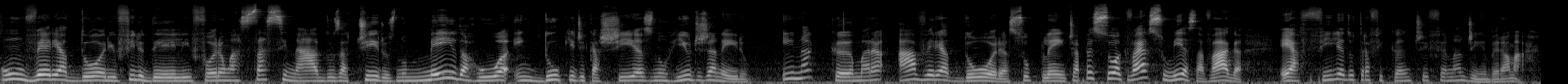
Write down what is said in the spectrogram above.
Um vereador e o filho dele foram assassinados a tiros no meio da rua em Duque de Caxias, no Rio de Janeiro. E na Câmara, a vereadora suplente, a pessoa que vai assumir essa vaga, é a filha do traficante Fernandinho Beiramar.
